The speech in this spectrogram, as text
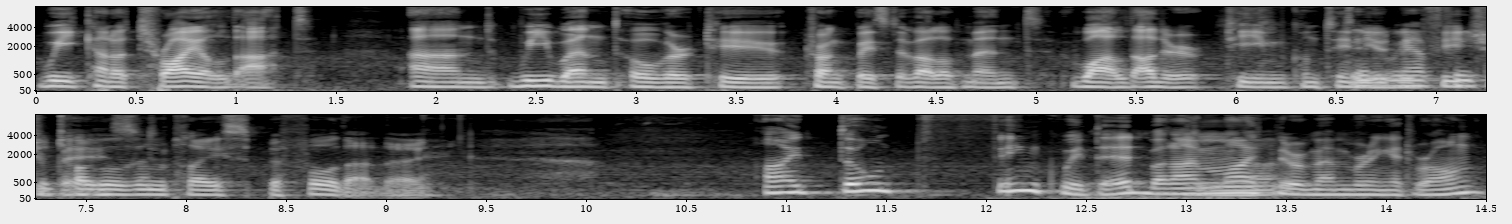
we kind of trialed that and we went over to trunk-based development while the other team continued Didn't we with have feature toggles feature-based. in place before that, though? I don't think we did, but I Did might be remembering it wrong.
